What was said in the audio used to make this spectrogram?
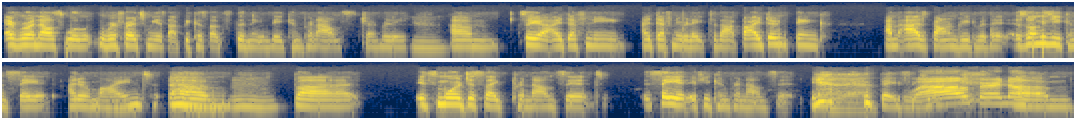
everyone else will refer to me as that because that's the name they can pronounce generally mm. um so yeah i definitely i definitely relate to that but i don't think i'm as boundaried with it as long as you can say it i don't mm. mind um mm-hmm. but it's more just like pronounce it say it if you can pronounce it. Yeah. Basically. Wow, fair enough. Um,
